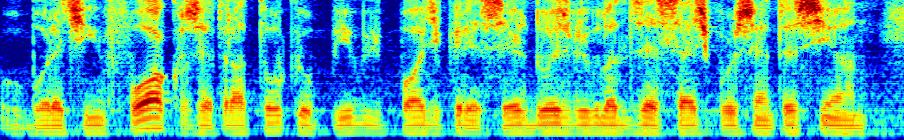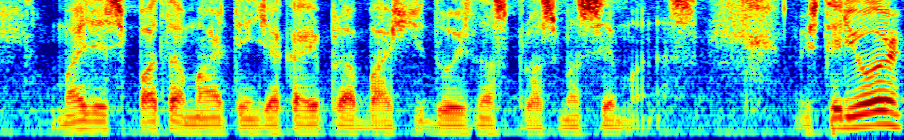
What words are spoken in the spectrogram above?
o Boletim Focus retratou que o PIB pode crescer 2,17% este ano, mas esse patamar tende a cair para baixo de 2% nas próximas semanas. No exterior,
